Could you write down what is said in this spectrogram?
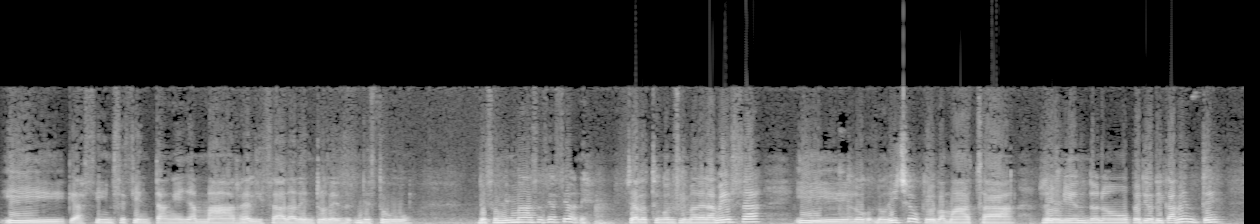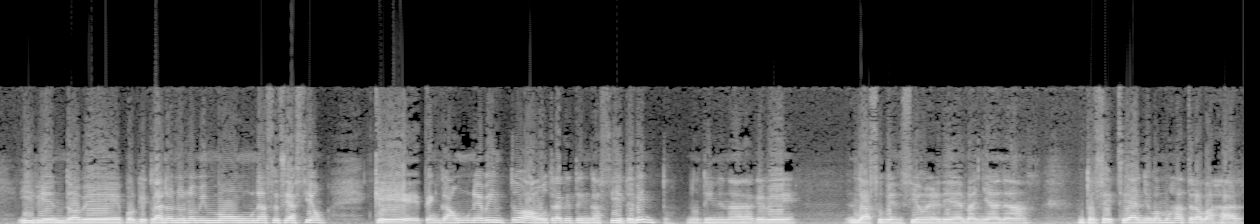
y que así se sientan ellas más realizadas dentro de, de sus mismas asociaciones. Ya los tengo encima de la mesa y lo, lo dicho, que vamos a estar reuniéndonos periódicamente y viendo a ver, porque claro, no es lo mismo una asociación que tenga un evento a otra que tenga siete eventos. No tiene nada que ver la subvención el día de mañana. Entonces este año vamos a trabajar,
